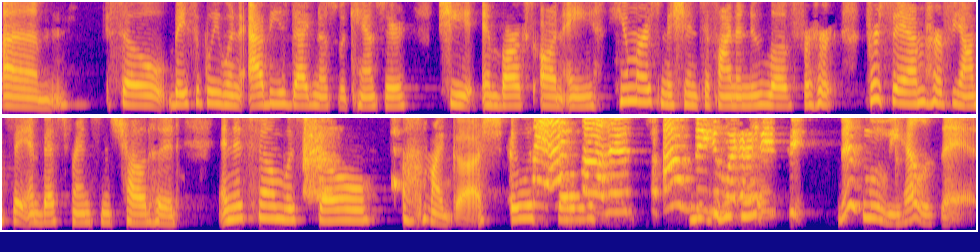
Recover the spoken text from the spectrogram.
Um, so basically, when Abby is diagnosed with cancer, she embarks on a humorous mission to find a new love for her for Sam, her fiance and best friend since childhood. And this film was so oh my gosh. It was I so saw this. I'm Did thinking like see I it? did see this movie hella sad.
